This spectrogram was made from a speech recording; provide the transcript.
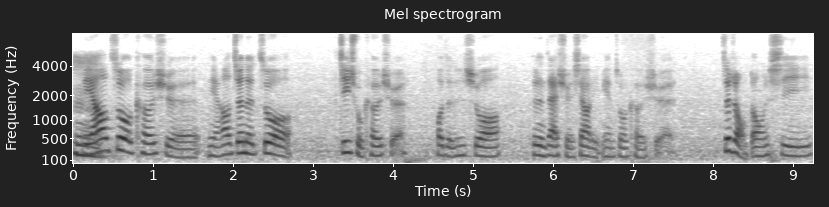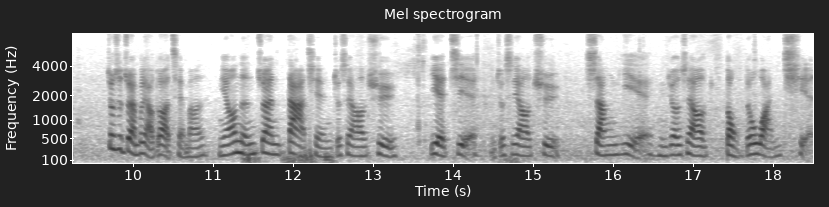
你要做科学，你要真的做基础科学，或者是说就是在学校里面做科学这种东西。就是赚不了多少钱吗？你要能赚大钱，就是要去业界，你就是要去商业，你就是要懂得玩钱，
